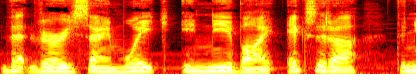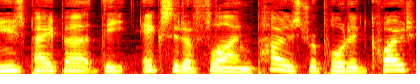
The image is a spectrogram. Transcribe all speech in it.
That very same week, in nearby Exeter, the newspaper The Exeter Flying Post reported, quote,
